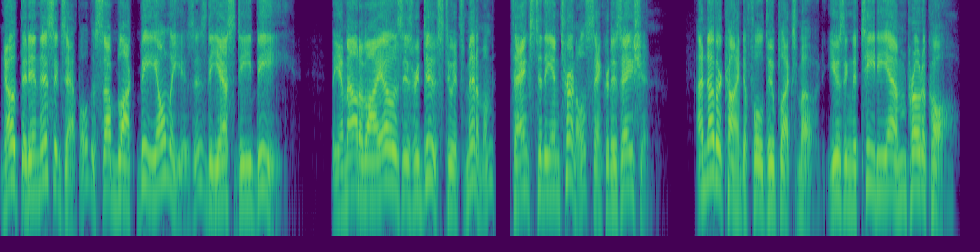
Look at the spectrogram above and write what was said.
Note that in this example, the subblock B only uses the SDB. The amount of I.O.s is reduced to its minimum thanks to the internal synchronization. Another kind of full duplex mode, using the TDM protocol.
